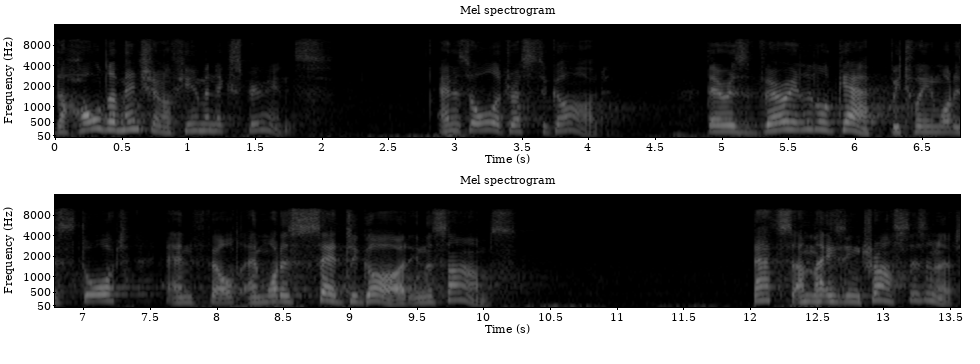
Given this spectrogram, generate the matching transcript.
the whole dimension of human experience, and it's all addressed to God. There is very little gap between what is thought and felt and what is said to God in the Psalms. That's amazing trust, isn't it?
